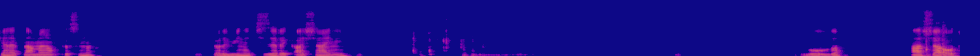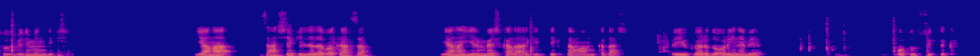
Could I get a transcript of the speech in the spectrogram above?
Kenetlenme noktasını. Şöyle bir yine çizerek aşağı ineyim. Buldu. Aşağı 30 birim indik. Yana sen şekilde de bakarsan yana 25 kadar gittik. Tamam kadar. Ve yukarı doğru yine bir 30 çıktık.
